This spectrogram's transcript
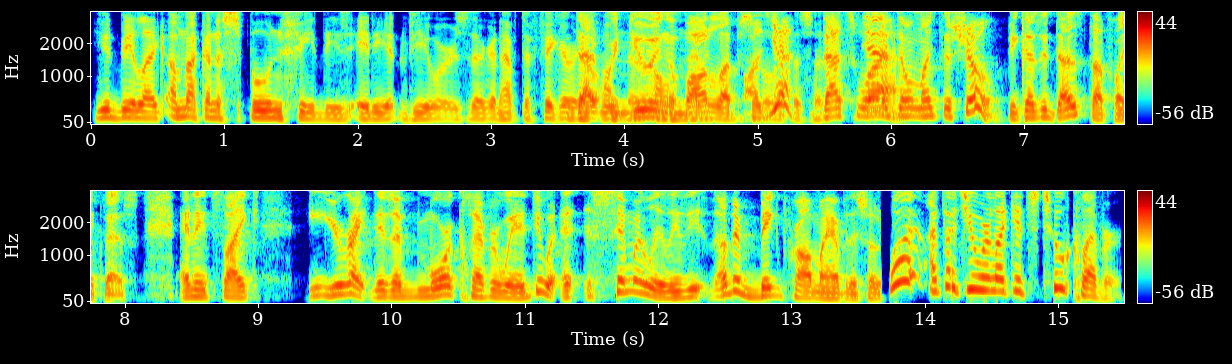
you'd be like, I'm not going to spoon feed these idiot viewers. They're going to have to figure it that out. That we're doing a bottle episode. Bottle yeah, episode. that's why yeah. I don't like the show because it does stuff like this. And it's like, you're right. There's a more clever way to do it. Uh, similarly, the other big problem I have with the show. What? I thought you were like, it's too clever.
